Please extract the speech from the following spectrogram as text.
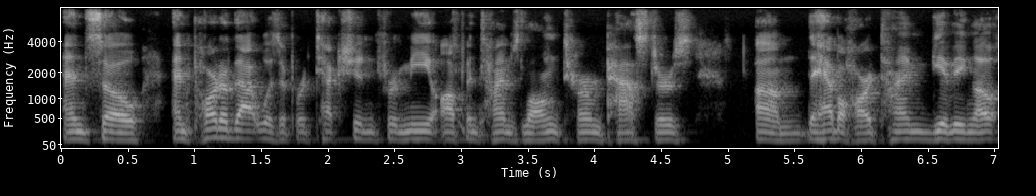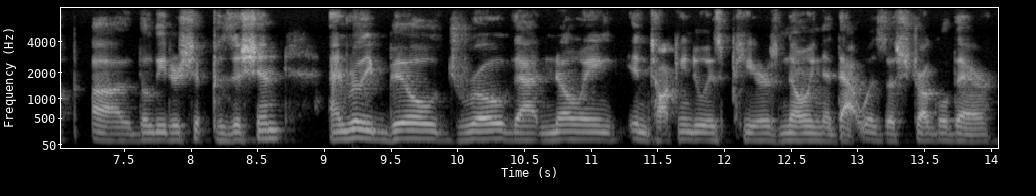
And so, and part of that was a protection for me. Oftentimes, long term pastors, um, they have a hard time giving up uh, the leadership position. And really, Bill drove that, knowing in talking to his peers, knowing that that was a struggle there.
